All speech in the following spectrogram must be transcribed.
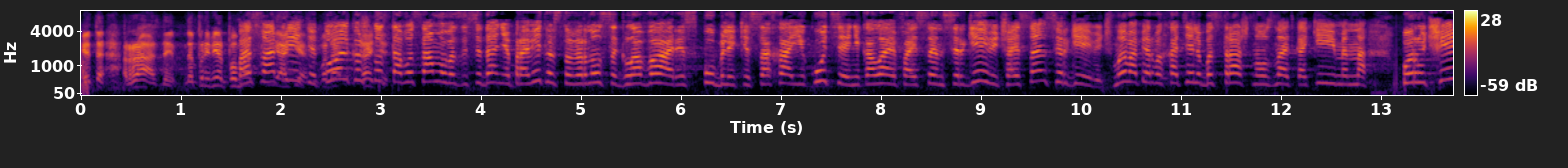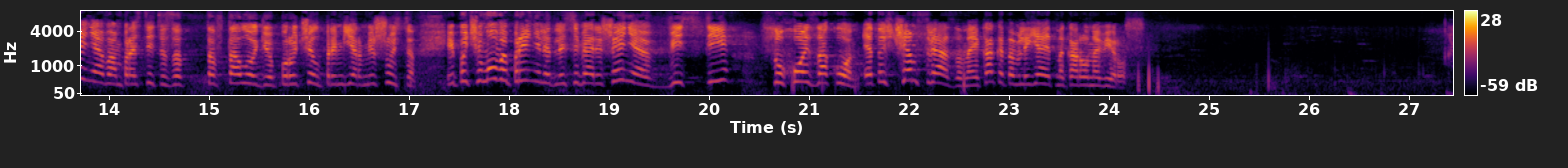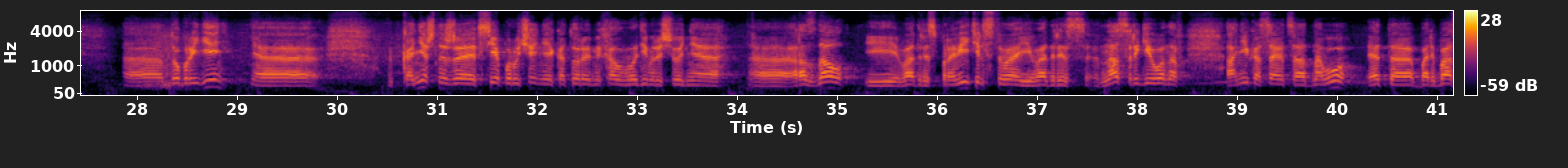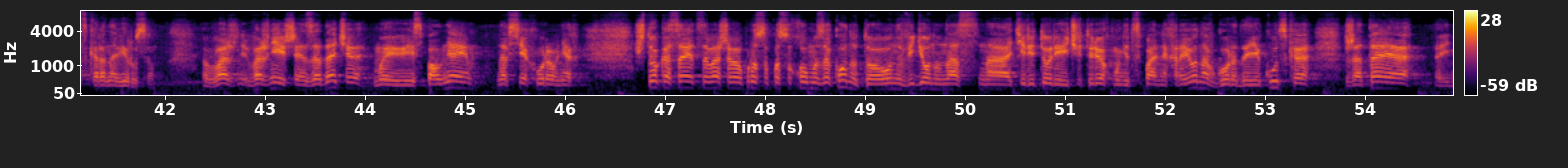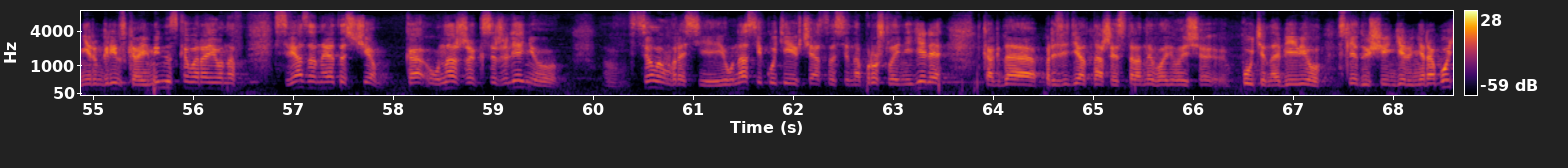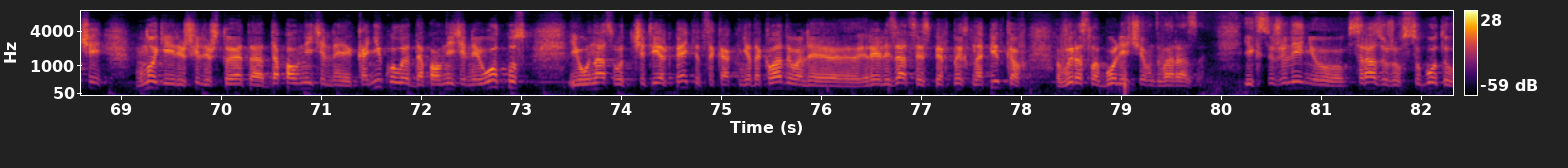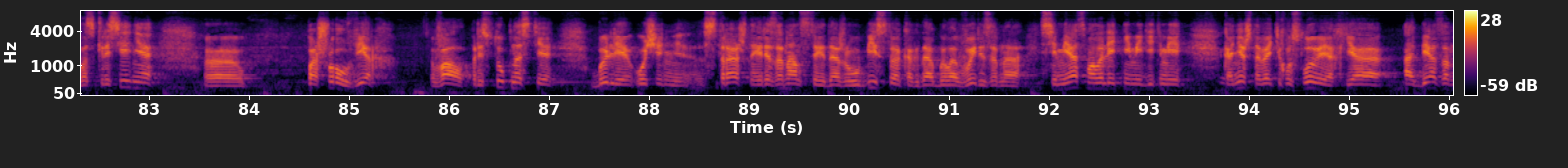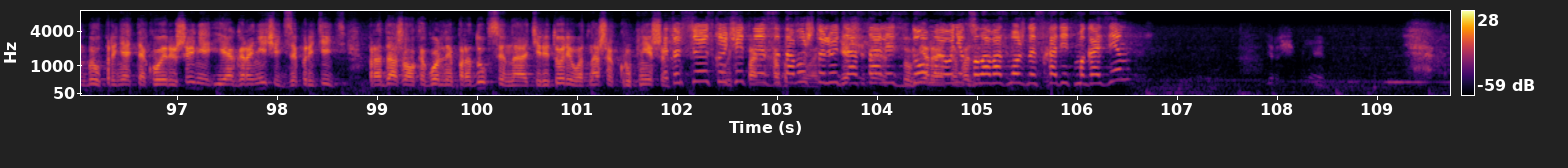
Это разные. Например, по Москве... Посмотрите, один- только подождите. что с того самого заседания правительства вернулся глава Республики Саха-Якутия Николаев Айсен Сергеевич. Айсен Сергеевич, мы, во-первых, хотели бы страшно узнать, какие именно поручения вам, простите за тавтологию, поручил премьер Мишустин. И почему вы приняли для себя решение ввести сухой закон? Это с чем связано и как это влияет на коронавирус? Добрый день. Э, Конечно же, все поручения, которые Михаил Владимирович сегодня э, раздал и в адрес правительства, и в адрес нас, регионов, они касаются одного – это борьба с коронавирусом. Важ- важнейшая задача, мы ее исполняем на всех уровнях. Что касается вашего вопроса по сухому закону, то он введен у нас на территории четырех муниципальных районов города Якутска, Жатая, Нернгринского и Минского районов. Связано это с чем? У нас же, к сожалению, в целом в России, и у нас в Якутии, в частности, на прошлой неделе, когда президент нашей страны Владимир Путин объявил следующую неделю нерабочей, многие решили, что это дополнительные каникулы, дополнительный отпуск, и у нас вот четверг-пятница, как мне докладывали, реализация спиртных напитков выросла более чем в два раза. И, к сожалению, сразу же в субботу-воскресенье э, пошел вверх вал преступности, были очень страшные резонансные даже убийства, когда была вырезана семья с малолетними детьми. Конечно, в этих условиях я обязан был принять такое решение и ограничить, запретить продажу алкогольной продукции на территории вот наших крупнейших Это все исключительно из-за того, что люди Я считаю, остались что дома, и у них воз- была возможность сходить в магазин?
